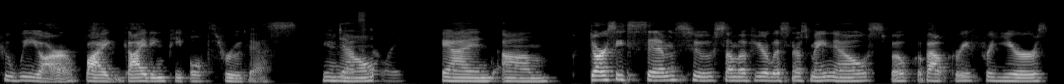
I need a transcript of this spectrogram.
who we are by guiding people through this, you know? Definitely. And um Darcie Sims, who some of your listeners may know, spoke about grief for years,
